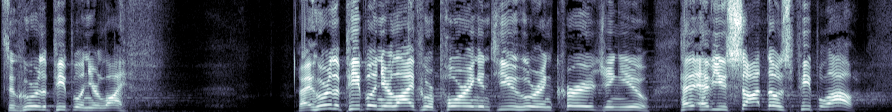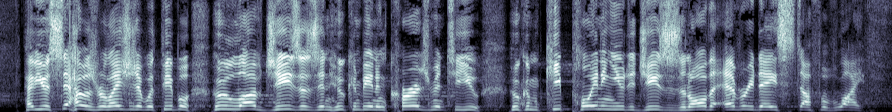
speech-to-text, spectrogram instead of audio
So, who are the people in your life? Who are the people in your life who are pouring into you, who are encouraging you? Have, have you sought those people out? Have you established a relationship with people who love Jesus and who can be an encouragement to you, who can keep pointing you to Jesus and all the everyday stuff of life?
